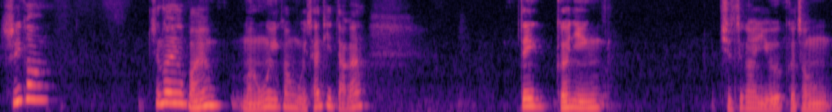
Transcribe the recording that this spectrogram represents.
所以讲，今朝一个朋友问我，伊讲为啥体大家对搿人就是讲有搿种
